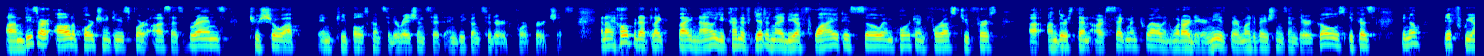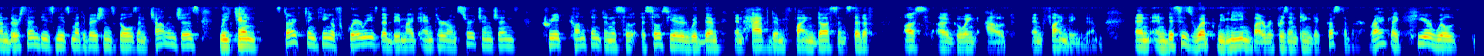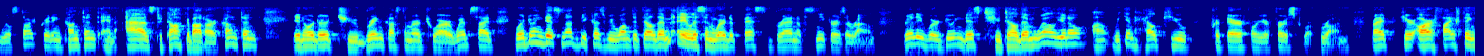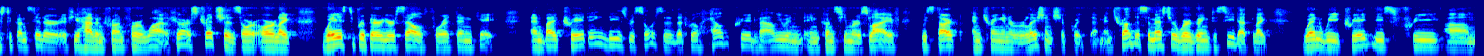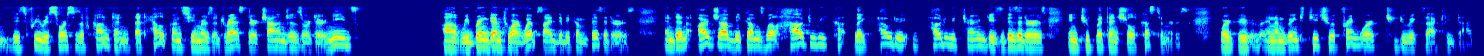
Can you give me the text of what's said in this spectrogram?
um, these are all opportunities for us as brands to show up in people's consideration set and be considered for purchase. And I hope that like by now you kind of get an idea of why it is so important for us to first uh, understand our segment well and what are their needs, their motivations and their goals. Because, you know, if we understand these needs, motivations, goals, and challenges, we can start thinking of queries that they might enter on search engines, create content and associated with them and have them find us instead of us uh, going out and finding them. And, and this is what we mean by representing the customer, right? Like here we'll, we'll start creating content and ads to talk about our content in order to bring customer to our website. We're doing this not because we want to tell them, hey, listen, we're the best brand of sneakers around. Really, we're doing this to tell them, well, you know, uh, we can help you prepare for your first run, right? Here are five things to consider if you haven't run for a while. Here are stretches or, or like ways to prepare yourself for a 10K. And by creating these resources that will help create value in, in consumers' life, we start entering in a relationship with them. And throughout the semester, we're going to see that like when we create these free, um, these free resources of content that help consumers address their challenges or their needs, uh, we bring them to our website, they become visitors. And then our job becomes, well, how do we, like, how do, how do we turn these visitors into potential customers? We're, and I'm going to teach you a framework to do exactly that.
